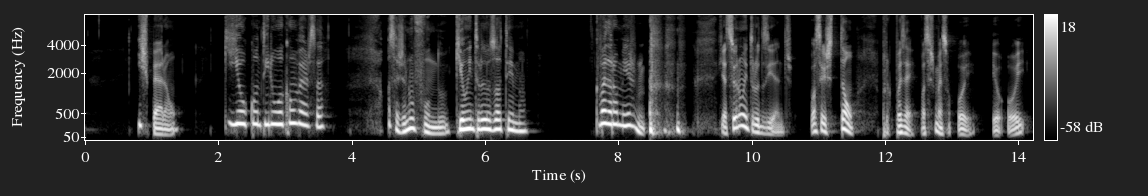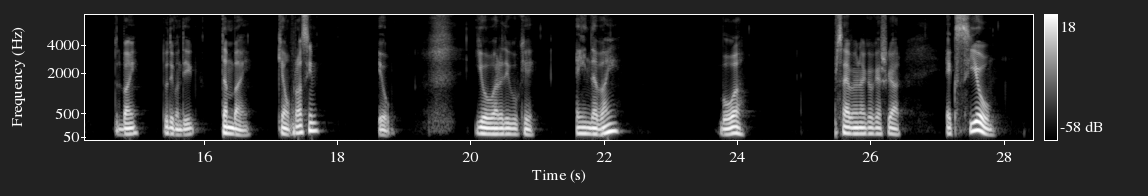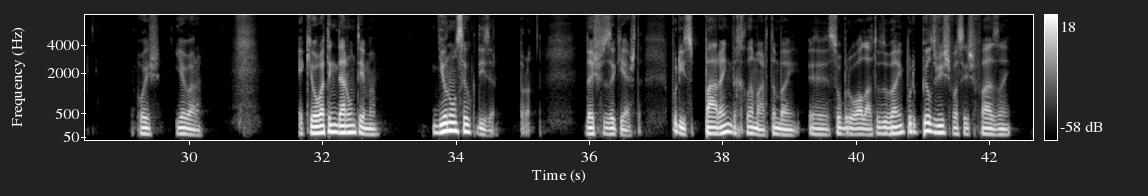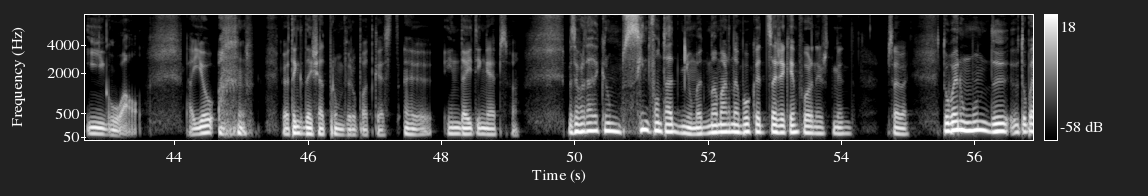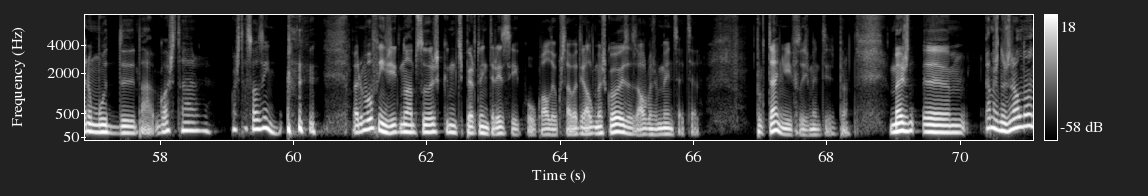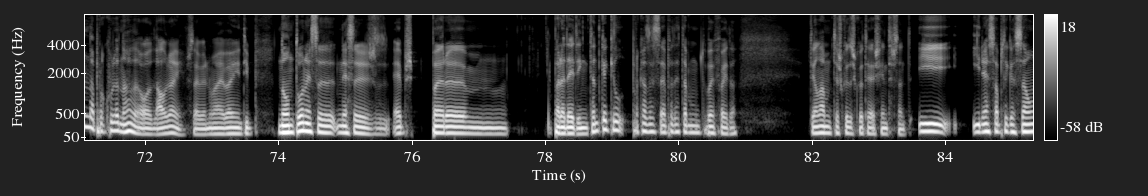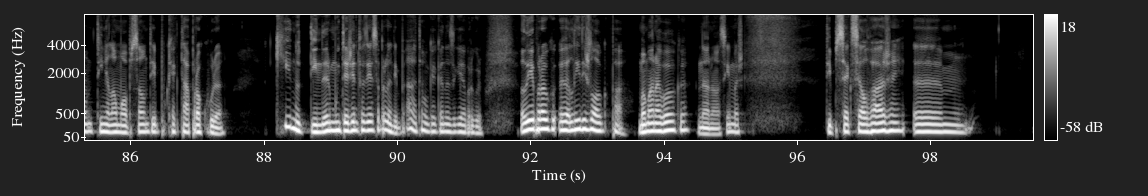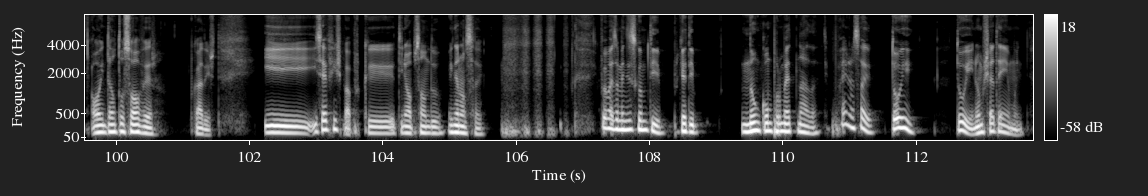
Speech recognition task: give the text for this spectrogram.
E esperam que eu continue a conversa. Ou seja, no fundo, que eu introduza o tema. Que vai dar ao mesmo. que é, se eu não introduzi antes, vocês estão. Porque, pois é, vocês começam. Oi, eu, oi, tudo bem? Tudo e contigo? Também. Quem é o próximo? Eu. E eu agora digo o quê? Ainda bem? Boa. Percebem onde é que eu quero chegar? É que se eu. Pois, e agora? É que eu agora tenho que dar um tema. E eu não sei o que dizer. Pronto. Deixo-vos aqui esta. Por isso, parem de reclamar também uh, sobre o Olá, tudo bem, porque pelos vistos vocês fazem igual. Pá, eu, eu tenho que deixar de promover o podcast uh, em dating apps. Pá. Mas a verdade é que eu não sinto vontade nenhuma de mamar na boca de seja quem for neste momento. Percebem? Estou bem no mundo de. Estou bem no mood de. Pá, gosto de estar sozinho. Mas não vou fingir que não há pessoas que me despertam interesse e com o qual eu gostava de ter algumas coisas, alguns momentos, etc. Porque tenho, infelizmente, pronto. Mas, pá, mas no geral não ando à procura de nada ou de alguém, percebe? Não é bem tipo. Não estou nessa, nessas apps para, um, para dating. Tanto que aquilo, por acaso, essa app até está muito bem feita. Tem lá muitas coisas que eu até achei interessante. E, e nessa aplicação tinha lá uma opção tipo o que é que está à procura. Que no Tinder muita gente fazia essa pergunta, tipo, ah, então o que é que andas aqui à procura? Ali, ali diz logo, pá, mamar na boca, não, não assim, mas tipo sexo selvagem, hum, ou então estou só a ver, por causa disto. E isso é fixe, pá, porque tinha a opção do ainda não sei. Foi mais ou menos isso que eu meti, porque é tipo, não compromete nada. Tipo, não sei, estou aí, Estou aí, não me chateiem muito.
